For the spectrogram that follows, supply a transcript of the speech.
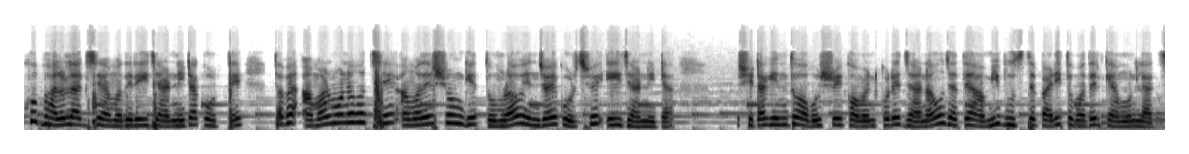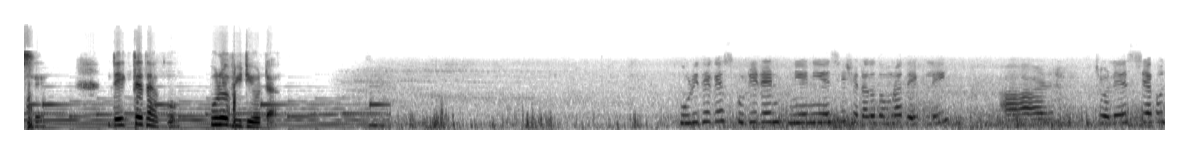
খুব ভালো লাগছে আমাদের এই জার্নিটা করতে। তবে আমার মনে হচ্ছে আমাদের সঙ্গে তোমরাও এনজয় করছ এই জার্নিটা। সেটা কিন্তু অবশ্যই কমেন্ট করে জানাও, যাতে আমি বুঝতে পারি তোমাদের কেমন লাগছে। দেখতে থাকো পুরো ভিডিওটা পুরী থেকে স্কুটি রেন্ট নিয়ে নিয়েছি, সেটা তো তোমরা দেখলেই। আর চলে এসেছি এখন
